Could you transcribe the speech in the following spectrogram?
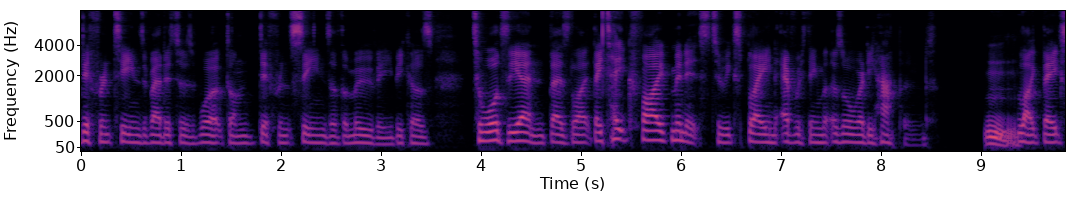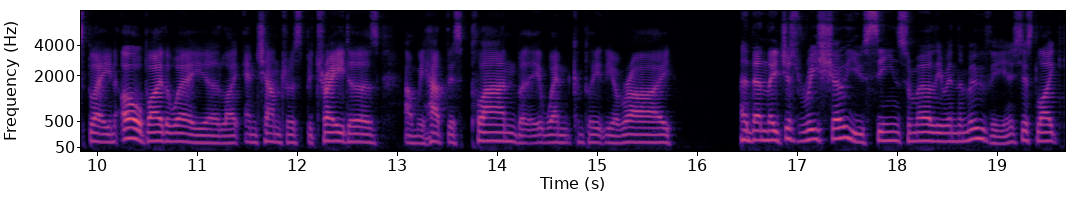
different teams of editors worked on different scenes of the movie because towards the end, there's like they take five minutes to explain everything that has already happened. Mm. Like they explain, oh, by the way, uh, like Enchantress betrayed us, and we had this plan, but it went completely awry. And then they just re-show you scenes from earlier in the movie, and it's just like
